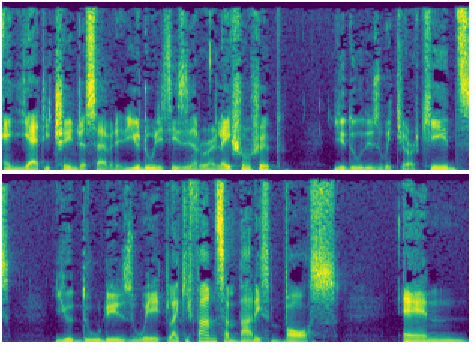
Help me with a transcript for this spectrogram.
and yet it changes everything. You do this in a relationship. You do this with your kids. You do this with like if i'm somebody's boss and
